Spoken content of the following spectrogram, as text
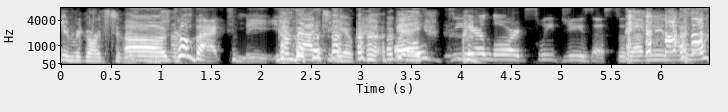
In regards to that? Uh, come back to me. Come back to you. Okay. Oh, dear Lord, sweet Jesus. Does that mean I'm not?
